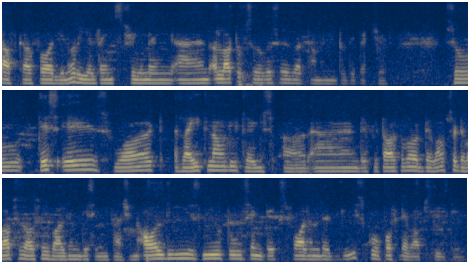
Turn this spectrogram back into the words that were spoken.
Kafka for you know real-time streaming, and a lot of services are coming into the picture. So this is what right now the trends are. And if we talk about DevOps, so DevOps is also evolving in the same fashion. All these new tools and techs fall under the scope of DevOps these days.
